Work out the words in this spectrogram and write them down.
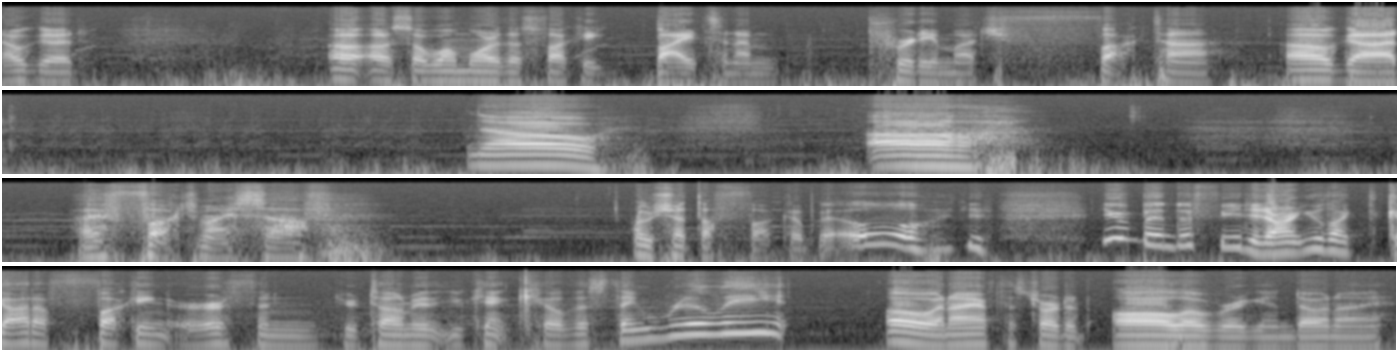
Uh, good. Oh, oh, so one more of those fucking bites and I'm pretty much fucked, huh? Oh, God. No. Oh. I fucked myself. Oh, shut the fuck up. Oh, you, you've been defeated. Aren't you like god of fucking earth and you're telling me that you can't kill this thing? Really? Oh, and I have to start it all over again, don't I?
